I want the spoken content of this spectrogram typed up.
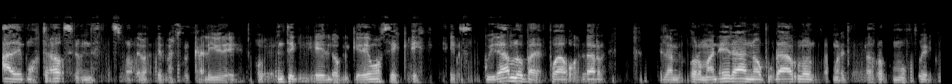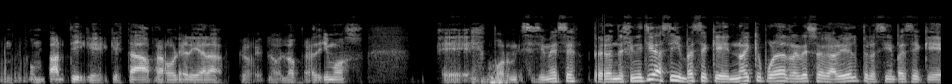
ha demostrado ser un defensor de, mayor calibre. Obviamente que lo que queremos es, es, cuidarlo para que pueda volver de la mejor manera, no apurarlo, no como fue con, Party que, que, estaba para volver y ahora lo, perdimos eh, por meses y meses. Pero en definitiva sí, me parece que no hay que apurar el regreso de Gabriel, pero sí me parece que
